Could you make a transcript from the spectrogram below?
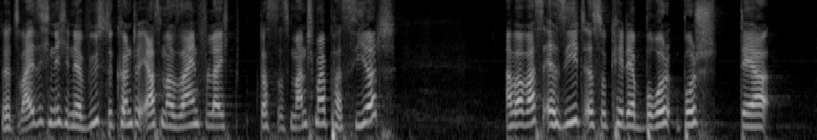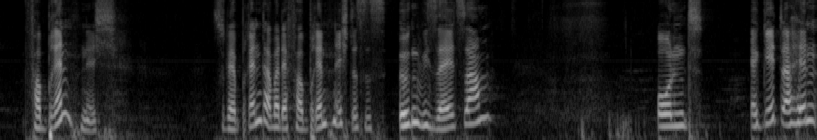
So, jetzt weiß ich nicht, in der Wüste könnte erstmal sein, vielleicht, dass das manchmal passiert. Aber was er sieht, ist, okay, der Busch, der verbrennt nicht. So, der brennt, aber der verbrennt nicht. Das ist irgendwie seltsam. Und er geht dahin,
